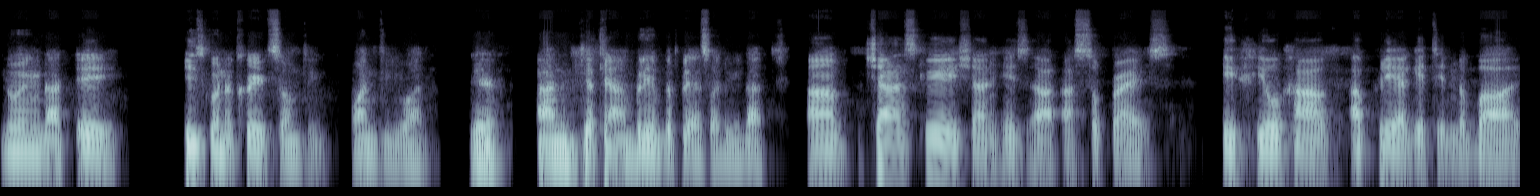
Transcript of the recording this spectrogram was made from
knowing that hey, he's going to create something one v one there, and you can't blame the players for doing that. Um, chance creation is a, a surprise. If you have a player getting the ball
